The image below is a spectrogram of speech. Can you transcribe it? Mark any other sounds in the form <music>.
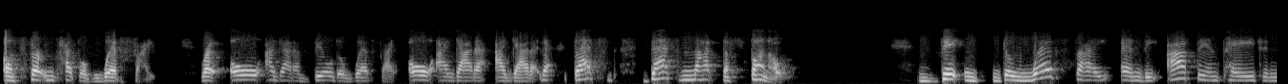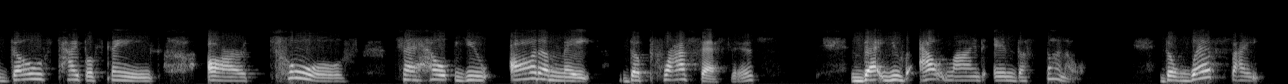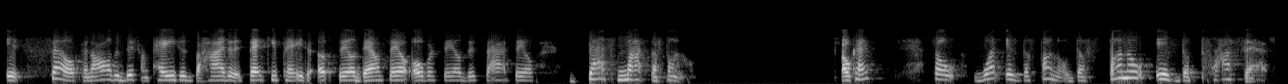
a certain type of website. Right? Oh, I gotta build a website. Oh, I gotta, I gotta. That, that's that's not the funnel. The the website and the opt-in page and those type of things are tools to help you automate the processes that you've outlined in the funnel the website itself and all the different pages behind it, thank you page, upsell, downsell, oversell, this side sale, that's not the funnel. Okay? So, what is the funnel? The funnel is the process.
